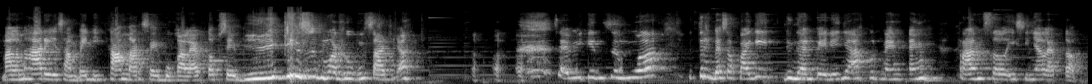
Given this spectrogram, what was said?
Malam hari sampai di kamar saya buka laptop saya bikin semua rumusannya. Saya bikin semua. Terus besok pagi dengan PD-nya aku nenteng ransel isinya laptop.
